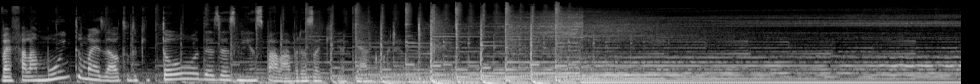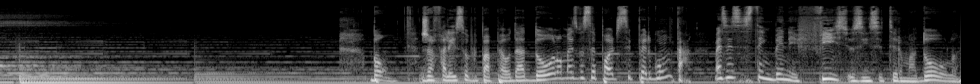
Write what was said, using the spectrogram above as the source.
vai falar muito mais alto do que todas as minhas palavras aqui até agora. Já falei sobre o papel da doula, mas você pode se perguntar: mas existem benefícios em se ter uma doula?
